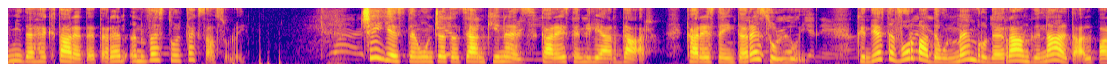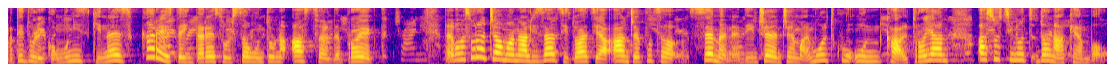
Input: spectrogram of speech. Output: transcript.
50.000 de hectare de teren în vestul Texasului. Ce este un cetățean chinez care este miliardar? Care este interesul lui? Când este vorba de un membru de rang înalt al Partidului Comunist Chinez, care este interesul său într-un astfel de proiect? Pe măsură ce am analizat situația, a început să semene din ce în ce mai mult cu un cal troian, a susținut Donna Campbell.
